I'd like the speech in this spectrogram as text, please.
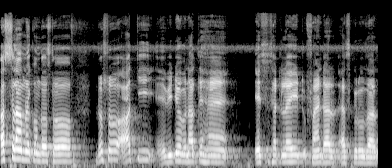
अस्सलाम वालेकुम दोस्तों। दोस्तों, आज की वीडियो बनाते हैं S satellite finder S cruiser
